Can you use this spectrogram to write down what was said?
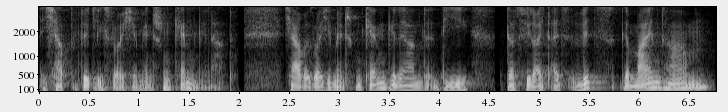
Ich habe wirklich solche Menschen kennengelernt. Ich habe solche Menschen kennengelernt, die das vielleicht als Witz gemeint haben,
